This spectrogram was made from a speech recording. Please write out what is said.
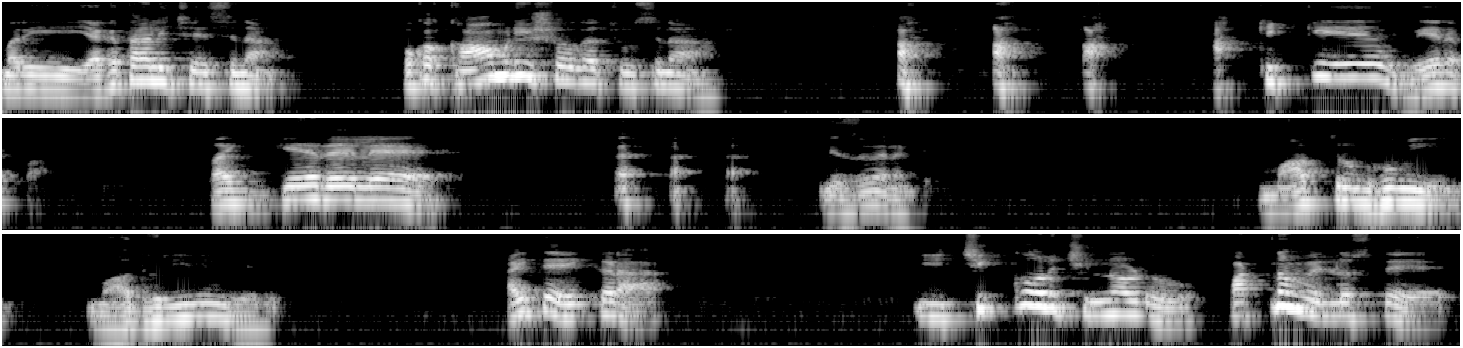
మరి ఎగతాళి చేసిన ఒక కామెడీ షోగా చూసిన ఆ, ఆ, కిక్కే వేరప్ప. తగ్గేదేలే. నిజమేనండి. మాతృభూమి మాధుర్యమే వేరు. అయితే ఇక్కడ ఈ చిక్కోలు చిన్నోడు పట్నం వెళ్ళొస్తే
